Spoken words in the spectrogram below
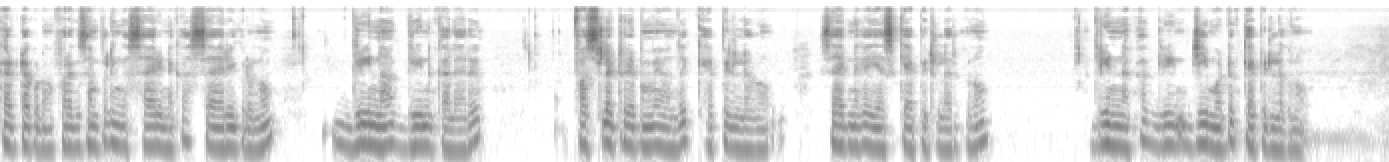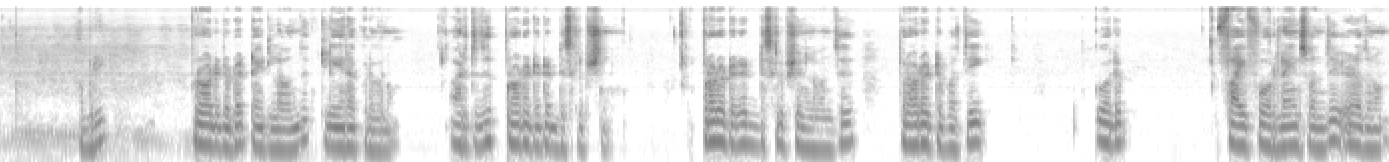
கரெக்டாக கொடுக்கணும் ஃபார் எக்ஸாம்பிள் இங்கே சாரீனாக்கா சாரீ கொடுக்கணும். க்ரீனாக க்ரீன் கலரு ஃபஸ்ட் லெட்டர் எப்பவுமே வந்து கேபிட்டலில் இருக்கணும். சேட்னாக்கா எஸ் கேபிட்டலில் இருக்கணும். க்ரீன்னாக்கா க்ரீன் ஜி மட்டும் கேபிட்டலில் இருக்கணும். அப்படி ப்ராடக்டோட டைட்டிலை வந்து கிளியராக கொடுக்கணும். அடுத்தது ப்ராடக்டோட டிஸ்கிரிப்ஷன் ப்ராடக்டோட டிஸ்கிரிப்ஷனில் வந்து ப்ராடக்ட்டை பற்றி ஒரு ஃபைவ் ஃபோர் லைன்ஸ் வந்து எழுதணும்.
